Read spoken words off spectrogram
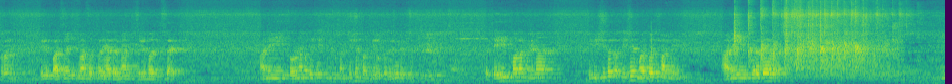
बरोबर? सगळे पासष्ट किंवा सत्तर ह्या दरम्यान सगळे मला दिसत आहेत आणि कोरोनामध्ये जे तुम्ही कन्सेशन बंद केलं होतं रेल्वे कन्सेशन तर तेही तुम्हाला मिळणं ही निश्चितच अतिशय महत्त्वाची मागणी आहे. आणि खरं तर ही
